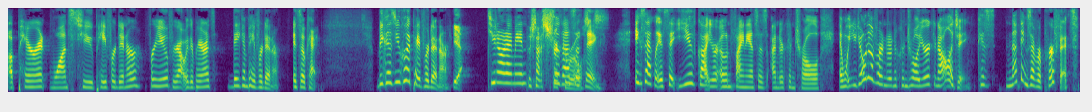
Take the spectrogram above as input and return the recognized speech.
a parent wants to pay for dinner for you, if you're out with your parents, they can pay for dinner. It's okay because you could pay for dinner. Yeah. Do you know what I mean? There's not strict So that's rules. the thing. Exactly. It's that you've got your own finances under control. And what you don't have under control, you're acknowledging because nothing's ever perfect.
